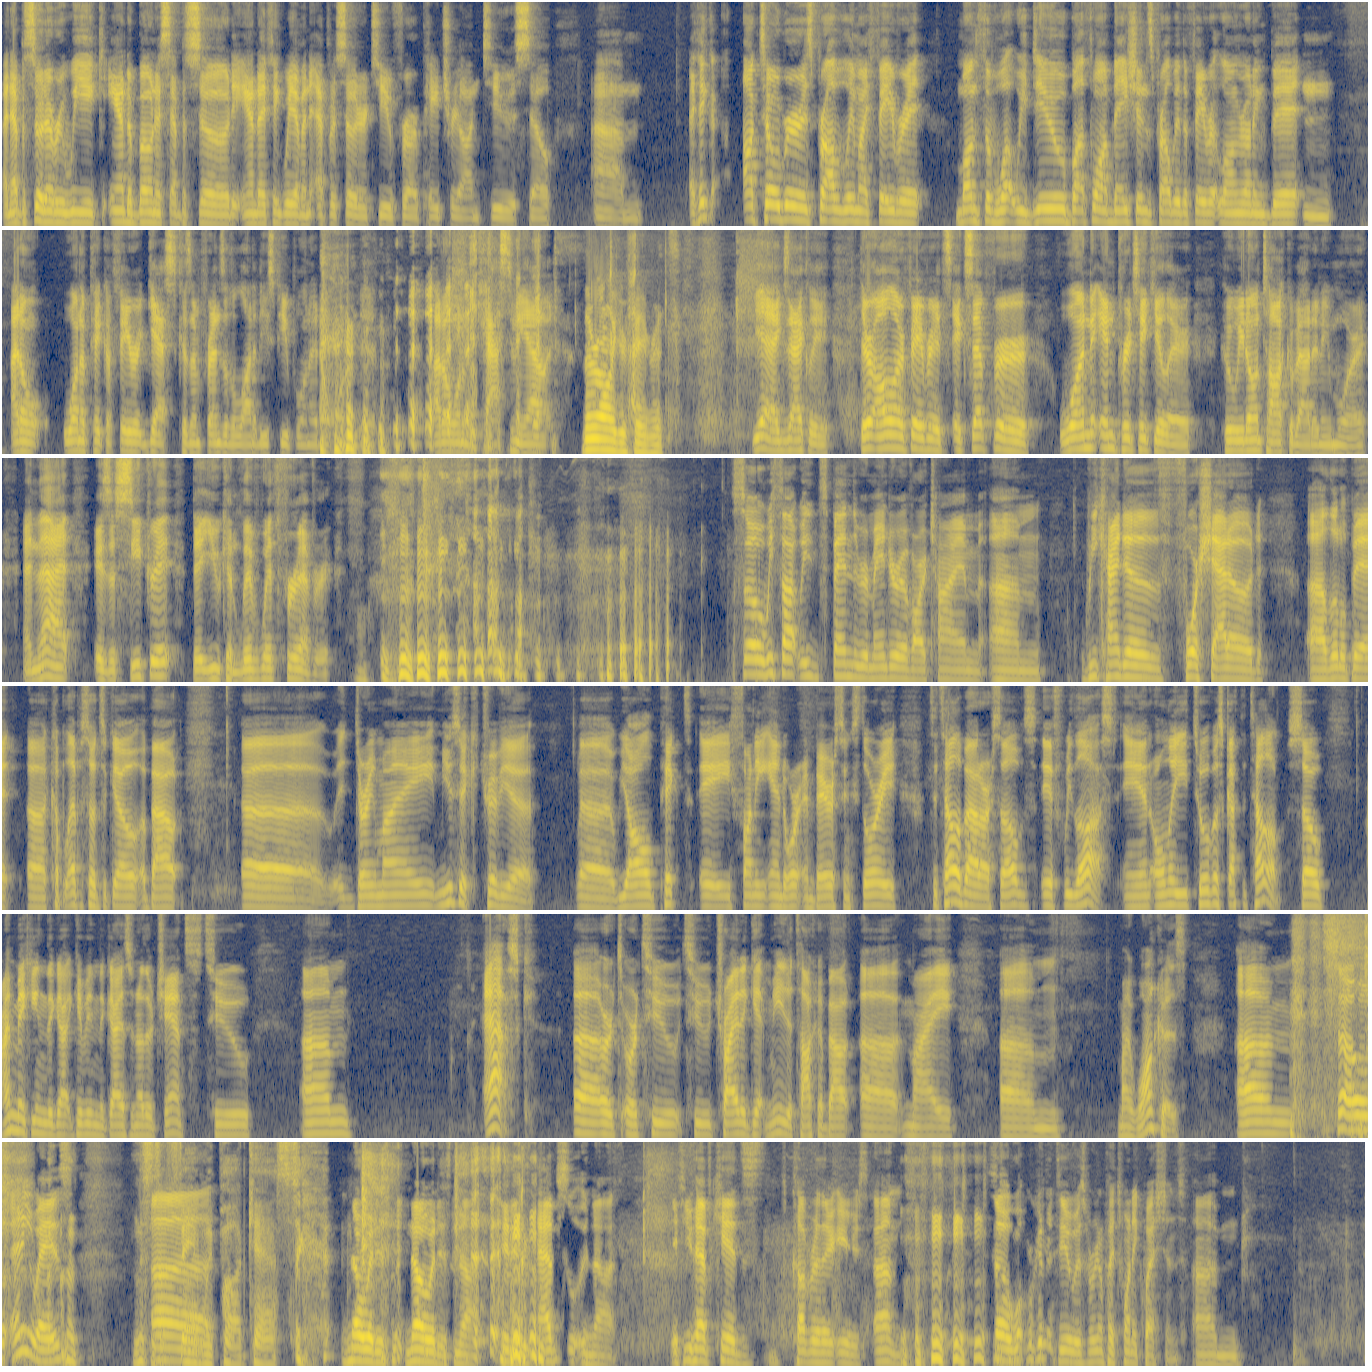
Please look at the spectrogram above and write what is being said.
an episode every week and a bonus episode. And I think we have an episode or two for our Patreon too. So um, I think October is probably my favorite month of what we do. Buttthwomp Nation's probably the favorite long running bit. And I don't want to pick a favorite guest because I'm friends with a lot of these people and I don't want them to, I don't want them to cast me out. They're all your favorites. Yeah, exactly. They're all our favorites except for one in particular who we don't talk about anymore. And that is a secret that you can live with forever. so we thought we'd spend the remainder of our time. Um, we kind of foreshadowed a little bit uh, a couple episodes ago about uh, during my music trivia. Uh, we all picked a funny and or embarrassing story to tell about ourselves if we lost, and only two of us got to tell them. So I'm making the guy giving the guys another chance to um, ask uh, or or to to try to get me to talk about uh, my um, my Wonkas. Um, so, anyways, This is Uh, a family podcast. no, it is no, it is not. It is absolutely not. If you have kids, cover their ears. Um, so what we're gonna do is we're gonna play twenty questions. Um,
